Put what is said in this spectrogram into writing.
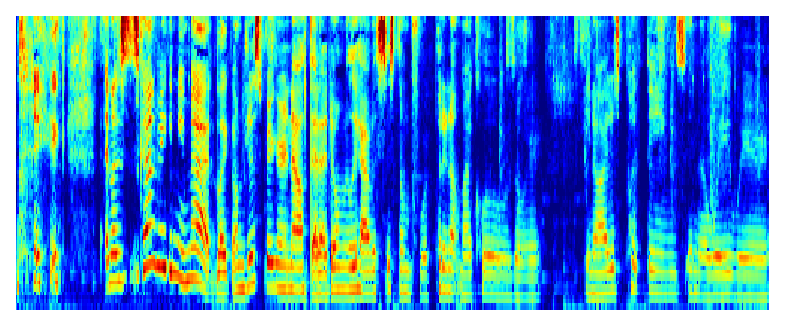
and it's kind of making me mad. Like, I'm just figuring out that I don't really have a system for putting up my clothes, or, you know, I just put things in a way where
